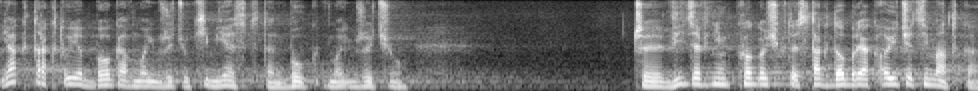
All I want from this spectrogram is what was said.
jak traktuję Boga w moim życiu, kim jest ten Bóg w moim życiu czy widzę w nim kogoś, kto jest tak dobry jak ojciec i matka?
